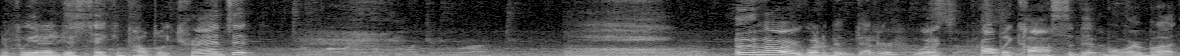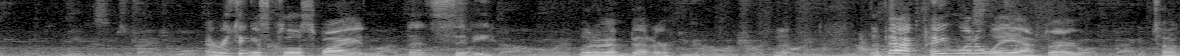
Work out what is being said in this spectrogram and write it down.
If we had just taken public transit, it would have been better. Would have probably cost a bit more, but everything is close by in that city. Would have been better. But the back pain went away after I took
